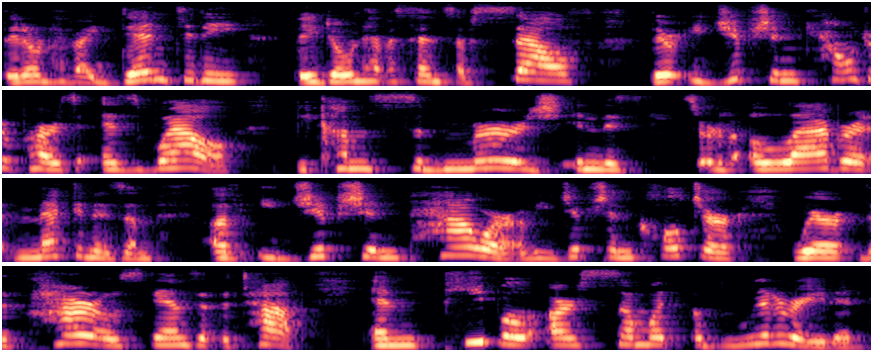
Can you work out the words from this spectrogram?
they don't have identity, they don't have a sense of self. Their Egyptian counterparts as well become submerged in this sort of elaborate mechanism of Egyptian power, of Egyptian culture, where the Paro stands at the top and people are somewhat obliterated.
